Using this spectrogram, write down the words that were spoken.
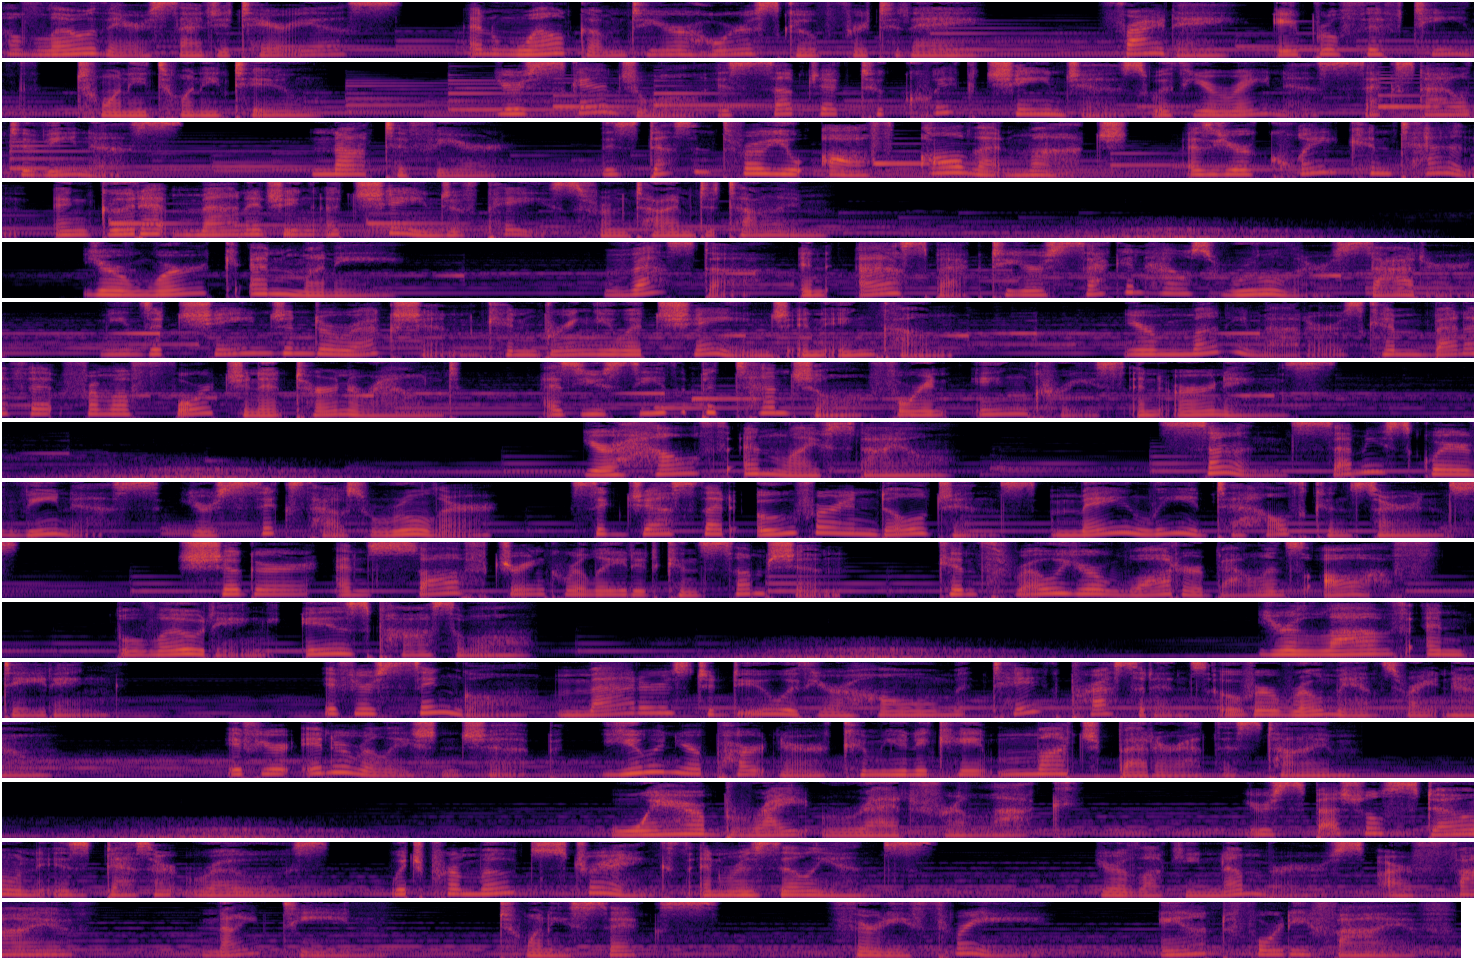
Hello there, Sagittarius, and welcome to your horoscope for today, Friday, April 15th, 2022. Your schedule is subject to quick changes with Uranus sextile to Venus. Not to fear, this doesn't throw you off all that much as you're quite content and good at managing a change of pace from time to time. your work and money. Vesta, an aspect to your second house ruler, Saturn, means a change in direction can bring you a change in income. Your money matters can benefit from a fortunate turnaround as you see the potential for an increase in earnings. Your health and lifestyle. Sun semi square Venus, your sixth house ruler, suggests that overindulgence may lead to health concerns. Sugar and soft drink related consumption can throw your water balance off. Bloating is possible. Your love and dating. If you're single, matters to do with your home take precedence over romance right now. If you're in a relationship, you and your partner communicate much better at this time. Wear bright red for luck. Your special stone is desert rose, which promotes strength and resilience. Your lucky numbers are 5, 19, 26, 33, and 45.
